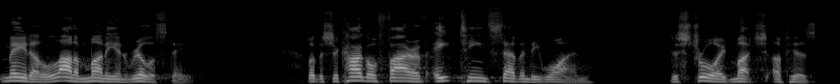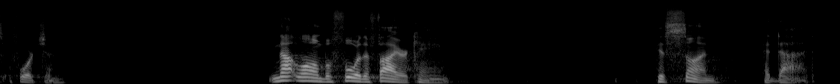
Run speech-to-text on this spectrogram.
made a lot of money in real estate. But the Chicago fire of 1871 destroyed much of his fortune. Not long before the fire came, his son had died.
